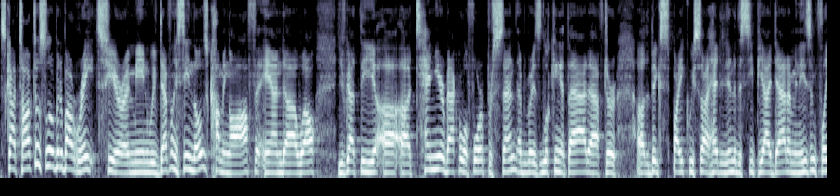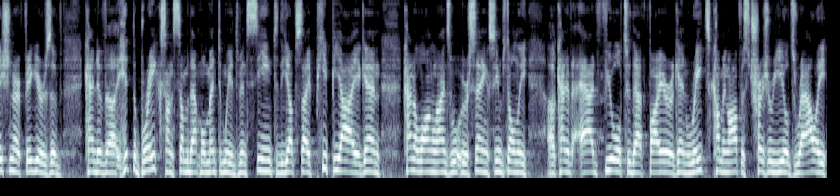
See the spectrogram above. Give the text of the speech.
Scott, talk to us a little bit about rates here. I mean, we've definitely seen those coming off, and uh, well, you've got the uh, uh, 10-year back below four percent. Everybody's looking at that after uh, the big spike we saw headed into the CPI data. I mean, these inflationary figures have kind of uh, hit the brakes on some of that momentum we had been seeing to the upside. PPI again, kind of along lines of what we were saying, seems to only uh, kind of add fuel to that fire. Again, rates coming off as Treasury yields rally,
